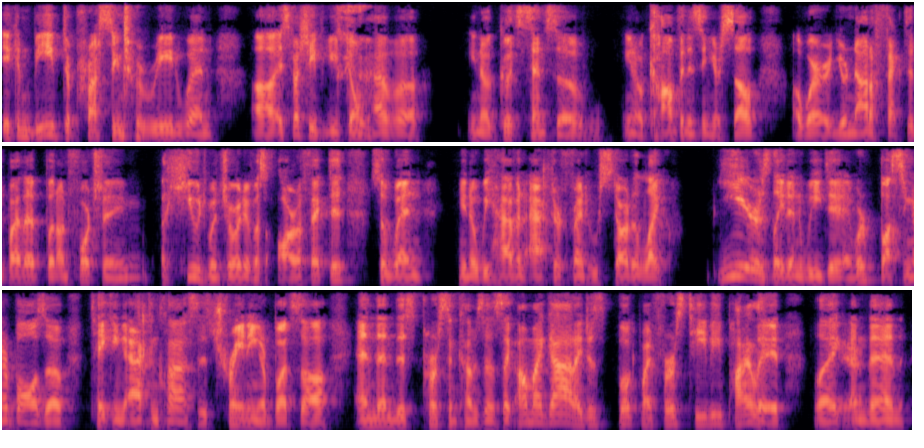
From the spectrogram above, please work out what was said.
it can be depressing to read when, uh, especially if you don't have a you know good sense of you know confidence in yourself uh, where you're not affected by that. But unfortunately, a huge majority of us are affected. So when, you know, we have an actor friend who started like years later than we did and we're busting our balls up, taking acting classes, training our butts off. And then this person comes in, it's like, oh my God, I just booked my first TV pilot. Like, yeah. and then,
